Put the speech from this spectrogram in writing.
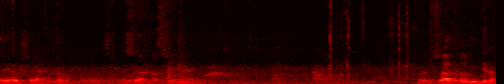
ayaa shaahna su'aal kale ma jira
